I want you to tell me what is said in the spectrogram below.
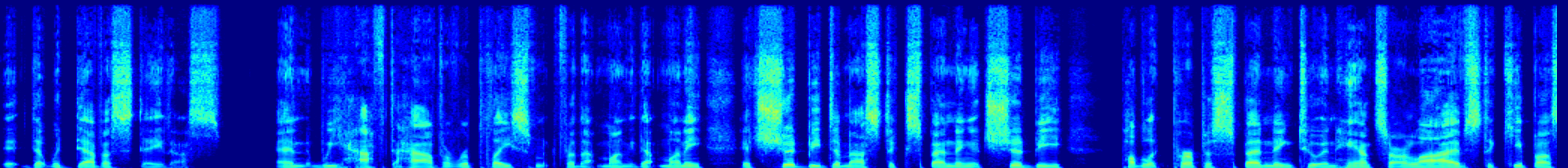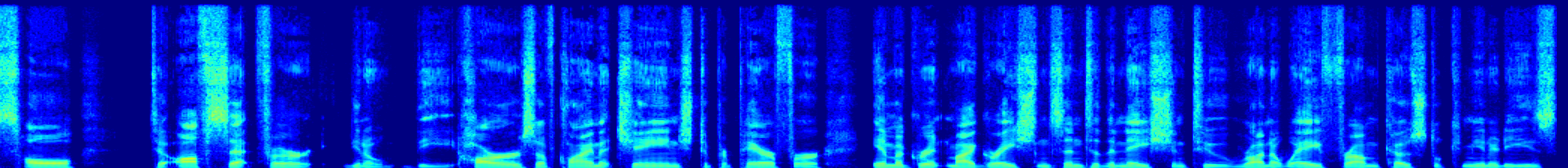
it, that would devastate us and we have to have a replacement for that money. That money it should be domestic spending. It should be public purpose spending to enhance our lives to keep us whole to offset for you know the horrors of climate change to prepare for immigrant migrations into the nation to run away from coastal communities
